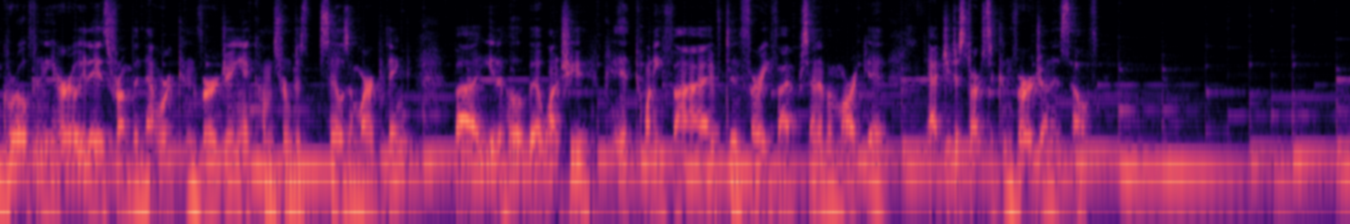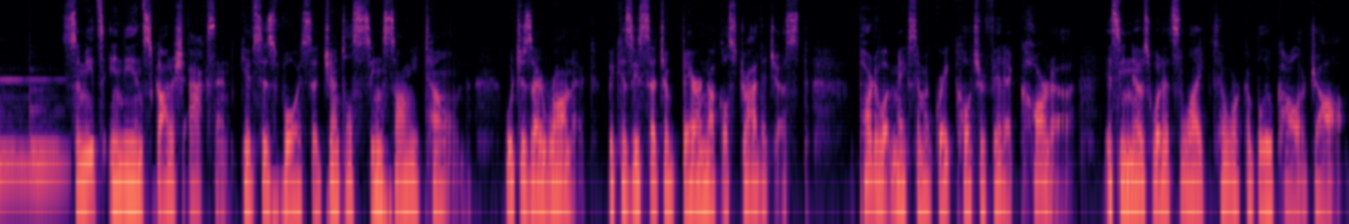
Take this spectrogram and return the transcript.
growth in the early days from the network converging. It comes from just sales and marketing. But you'd hope that once you hit 25 to 35% of a market, it actually just starts to converge on itself. Samit's Indian Scottish accent gives his voice a gentle sing songy tone, which is ironic because he's such a bare knuckle strategist. Part of what makes him a great culture fit at Carta is he knows what it's like to work a blue collar job.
